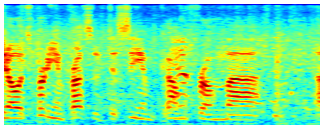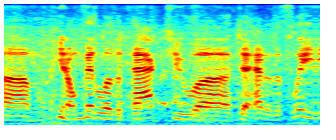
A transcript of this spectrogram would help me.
You know, it's pretty impressive to see him come from. Uh, um, you know, middle of the pack to uh, to head of the fleet.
